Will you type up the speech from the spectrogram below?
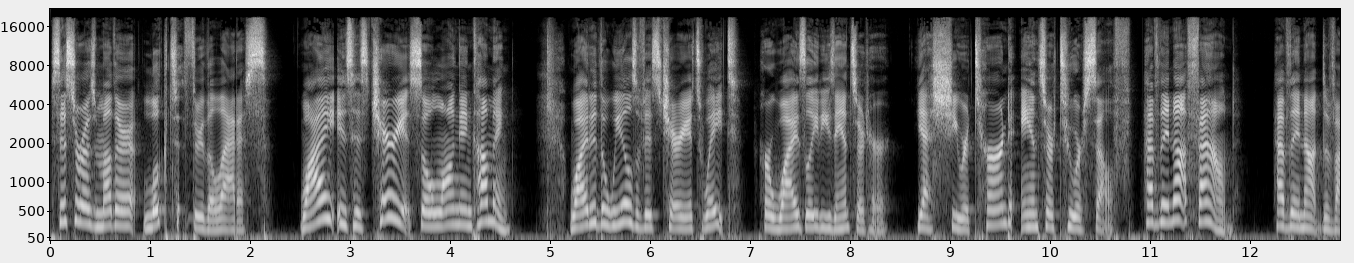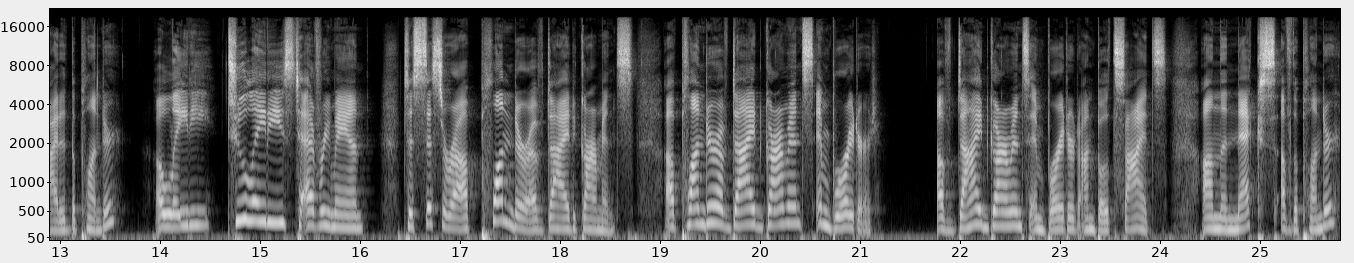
Sisera's mother looked through the lattice. Why is his chariot so long in coming? Why do the wheels of his chariots wait? Her wise ladies answered her. Yes, she returned answer to herself. Have they not found? Have they not divided the plunder? A lady, two ladies to every man. To Sisera, a plunder of dyed garments, a plunder of dyed garments embroidered, of dyed garments embroidered on both sides, on the necks of the plunder.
